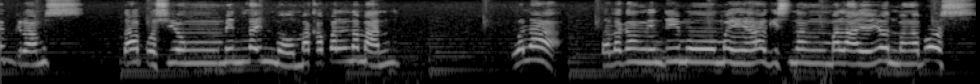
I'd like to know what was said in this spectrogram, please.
Five grams, tapos yung mainline mo makapal naman, wala. Talagang hindi mo mahihagis ng malayo yon mga boss.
